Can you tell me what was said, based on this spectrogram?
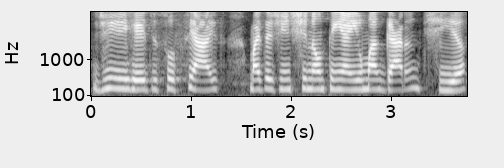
de redes sociais, mas a gente não tem aí uma garantia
